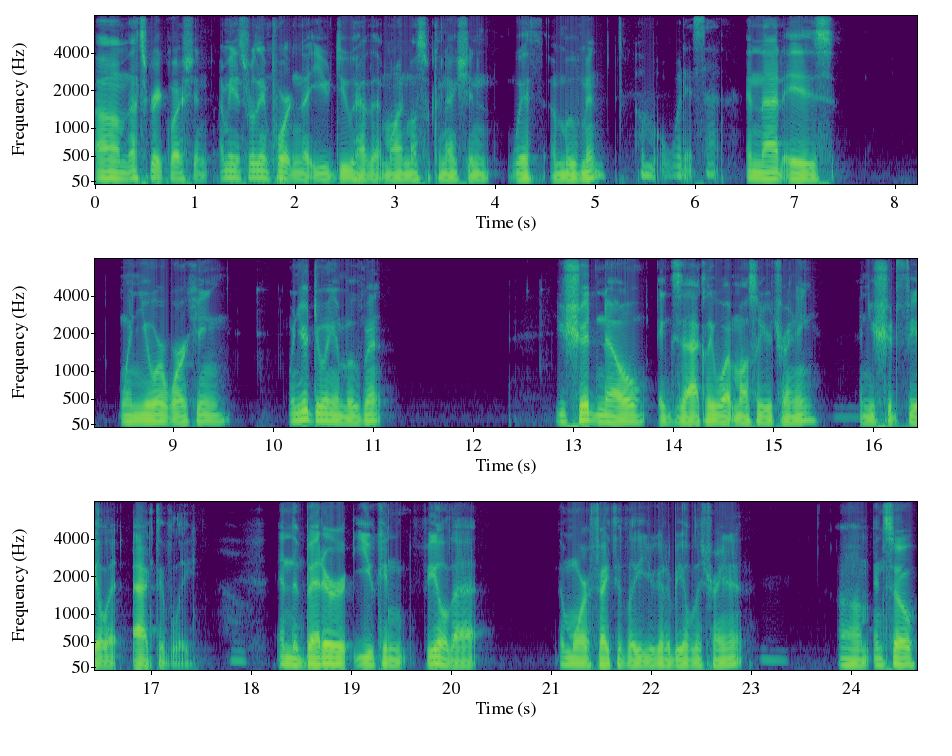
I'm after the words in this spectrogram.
Um, that's a great question. I mean, it's really important that you do have that mind muscle connection with a movement. Um, what is that? And that is when you're working, when you're doing a movement, you should know exactly what muscle you're training and you should feel it actively. Oh. And the better you can feel that, the more effectively you're going to be able to train it. Um, and so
